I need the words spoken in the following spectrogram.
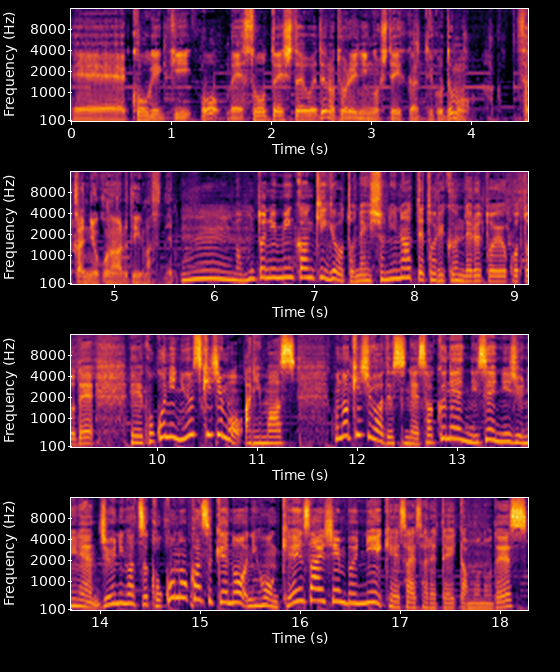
えー攻撃を、えー想定した上でのトレーニングをしていくかということも盛んに行われていますね。うん、本当に民間企業とね、一緒になって取り組んでるということで、えーここにニュース記事もあります。この記事はですね、昨年2022年12月9日付の日本経済新聞に掲載されていたものです。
